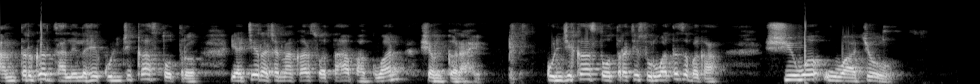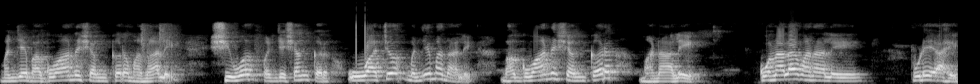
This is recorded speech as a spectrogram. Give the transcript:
अंतर्गत झालेलं हे कुंजिका स्तोत्र याचे रचनाकार स्वतः भगवान शंकर आहे. कुंजिका स्तोत्राची सुरुवातच बघा. शिव उवाचो म्हणजे भगवान शंकर म्हणाले. शिव म्हणजे शंकर उवाच म्हणजे म्हणाले. भगवान शंकर म्हणाले. कोणाला म्हणाले? पुढे आहे.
